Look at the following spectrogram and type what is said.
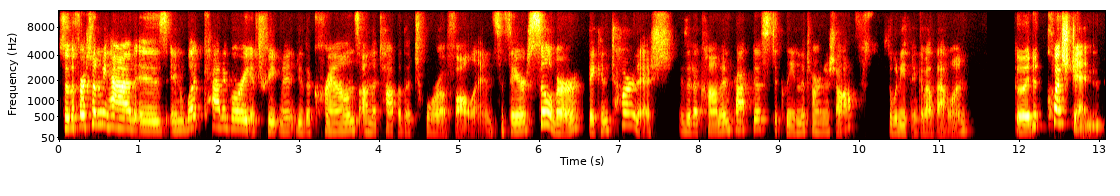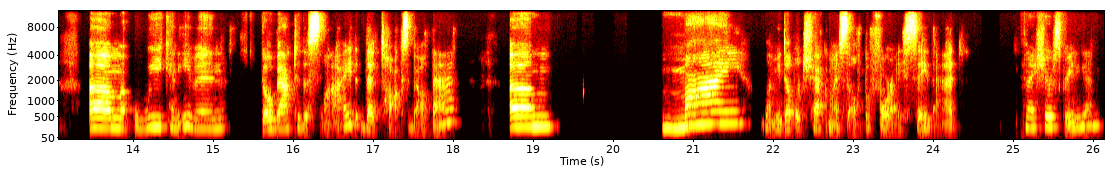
So the first one we have is in what category of treatment do the crowns on the top of the Torah fall in? Since they are silver, they can tarnish. Is it a common practice to clean the tarnish off? So what do you think about that one? Good question. Um, we can even go back to the slide that talks about that. Um, my, let me double check myself before I say that. Can I share screen again?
